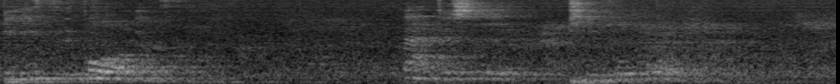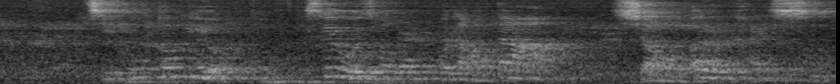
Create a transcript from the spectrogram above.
鼻子过敏，不然就是皮肤过敏，几乎都有。所以我从我老大小二开始，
